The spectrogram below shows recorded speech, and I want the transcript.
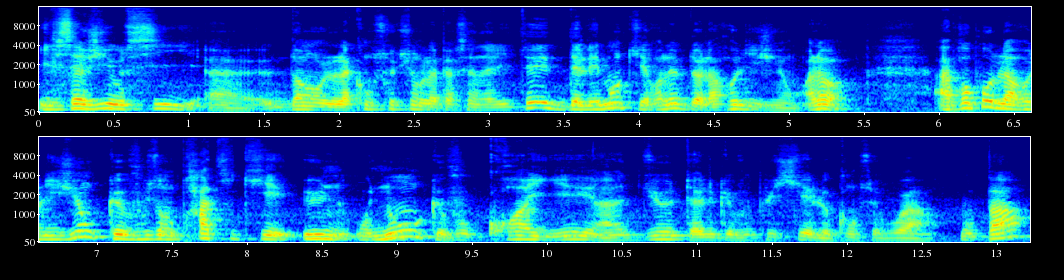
Il s'agit aussi, euh, dans la construction de la personnalité, d'éléments qui relèvent de la religion. Alors, à propos de la religion, que vous en pratiquiez une ou non, que vous croyiez à un Dieu tel que vous puissiez le concevoir ou pas,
